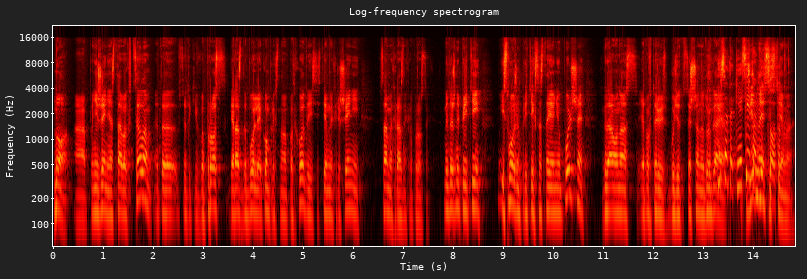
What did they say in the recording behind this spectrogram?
но а, понижение ставок в целом – это все-таки вопрос гораздо более комплексного подхода и системных решений в самых разных вопросах. Мы должны прийти и сможем прийти к состоянию Польши, когда у нас, я повторюсь, будет совершенно другая И всё-таки какие там судебная відсоток? система.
